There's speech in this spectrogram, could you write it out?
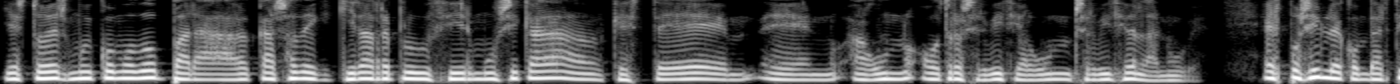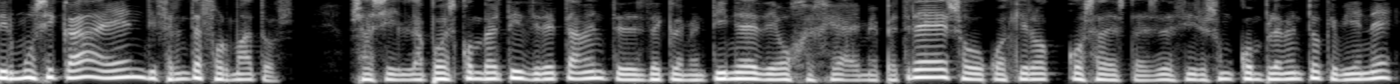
y esto es muy cómodo para el caso de que quieras reproducir música que esté en algún otro servicio, algún servicio en la nube. Es posible convertir música en diferentes formatos. O sea, si la puedes convertir directamente desde Clementine de OGG a MP3 o cualquier cosa de esta. Es decir, es un complemento que viene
